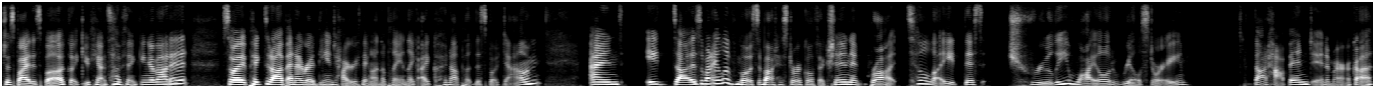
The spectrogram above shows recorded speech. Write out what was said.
just buy this book. Like, you can't stop thinking about it. So I picked it up and I read the entire thing on the plane. Like, I could not put this book down. And it does what I love most about historical fiction. It brought to light this truly wild real story that happened in America.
